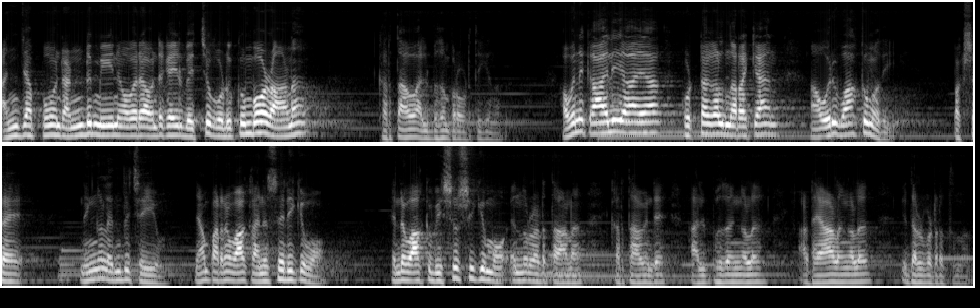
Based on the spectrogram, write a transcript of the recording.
അഞ്ചപ്പവും രണ്ട് മീനും അവർ അവന്റെ കയ്യിൽ വെച്ച് കൊടുക്കുമ്പോഴാണ് കർത്താവ് അത്ഭുതം പ്രവർത്തിക്കുന്നത്. അവന് കാലിയായ കുട്ടകൾ നിറയ്ക്കാൻ ഒരു വാക്ക് മതി. പക്ഷേ നിങ്ങൾ എന്ത് ചെയ്യും? ഞാൻ പറഞ്ഞ വാക്ക് അനുസരിക്കുമോ? എന്റെ വാക്ക് വിശ്വസിക്കുമോ? എന്നുള്ളിടത്താണ് കർത്താവിന്റെ അത്ഭുതങ്ങൾ അടയാളങ്ങൾ ഇതൾ വിടർത്തുന്നത്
